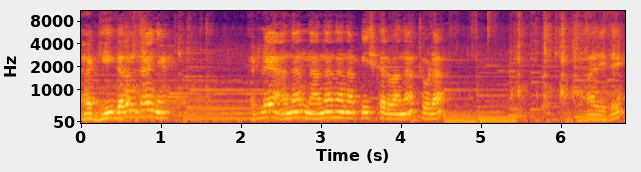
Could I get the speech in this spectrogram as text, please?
આ ઘી ગરમ થાય ને, એટલે આના નાના નાના પીસ કરવાના થોડા. આ રીતે.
